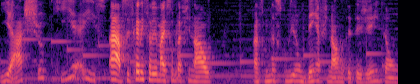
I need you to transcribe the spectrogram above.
E acho que é isso. Ah, vocês querem saber mais sobre a final? As meninas cobriram bem a final no TTG, então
